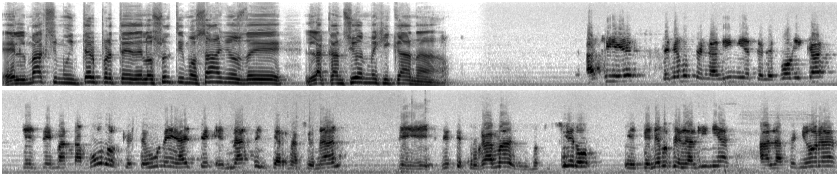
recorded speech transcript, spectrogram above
el máximo intérprete de los últimos años de la canción mexicana. Así es, tenemos en la línea telefónica desde Matamoros que se une a este enlace internacional de, este programa, el noticiero. Eh, tenemos en la línea a la señora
